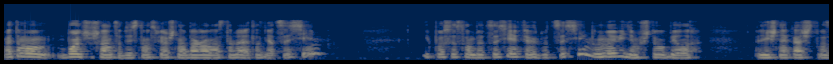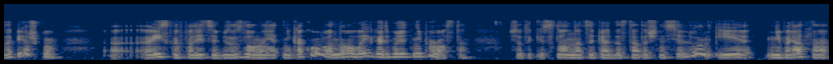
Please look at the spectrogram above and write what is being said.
Поэтому больше шансов здесь на успешную оборону оставляет ладья c7. И после слон бьет c7, ферзь бьет c7. Но мы видим, что у белых личное качество за пешку. Э, риска в позиции, безусловно, нет никакого, но выиграть будет непросто. Все-таки слон на c5 достаточно силен, и непонятно,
